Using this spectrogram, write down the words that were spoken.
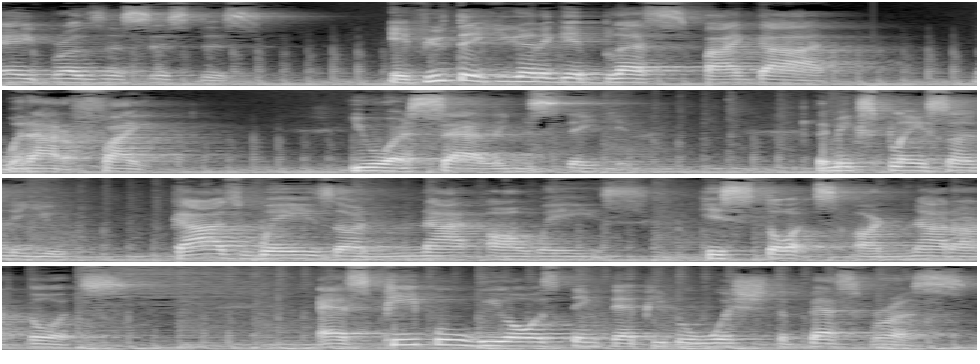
Hey, brothers and sisters, if you think you're going to get blessed by God without a fight, you are sadly mistaken. Let me explain something to you. God's ways are not our ways, His thoughts are not our thoughts. As people, we always think that people wish the best for us.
